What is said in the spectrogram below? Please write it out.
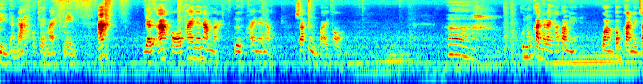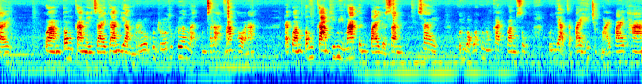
ดีๆเนี่ยนะ โอเคไหมเมนอะอย่าอะขอไพ่แนะนำหน่อยหรือไพ่แนะนำ สักหนึ่งใบพอคุณต้องการอะไรคะตอนนี้ ความต้องการในใจ ความต้องการในใจการอย่างรู้คุณรู้ทุกเรื่องแหละคุณฉลาดมากพอนะ แต่ความต้องการที่มีมากเกินไปเดอะซันใช่ คุณบอกว่าคุณต้องการความสุข คุณอยากจะไปให้จุดหมายปลายทาง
